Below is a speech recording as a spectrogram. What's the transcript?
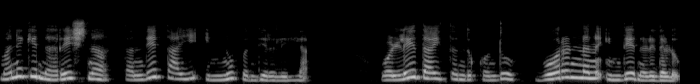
ಮನೆಗೆ ನರೇಶ್ನ ತಂದೆ ತಾಯಿ ಇನ್ನೂ ಬಂದಿರಲಿಲ್ಲ. ಒಳ್ಳೆದಾಯಿತೆಂದುಕೊಂಡು ಬೋರಣ್ಣನ ಹಿಂದೆ ನಡೆದಳು.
